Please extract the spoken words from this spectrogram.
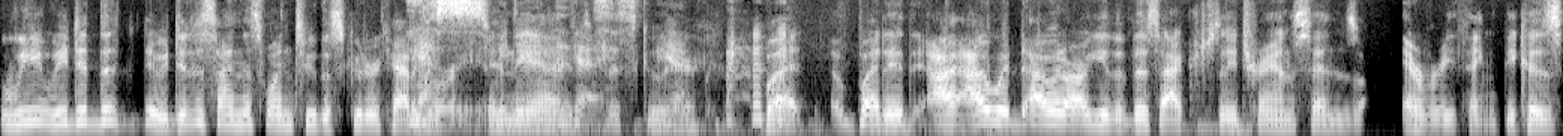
We we did the we did assign this one to the scooter category Yes, in we the did. end. Okay. it's a scooter. but but it I, I would I would argue that this actually transcends everything because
